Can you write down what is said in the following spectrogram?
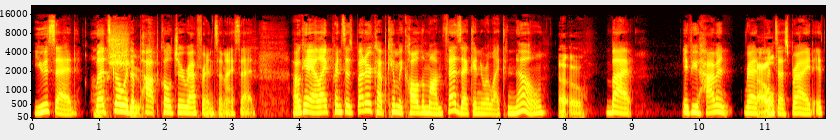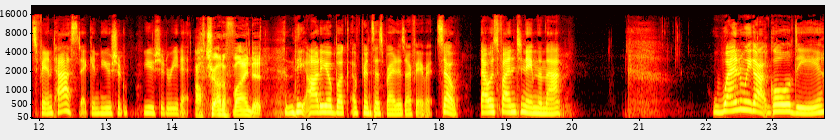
You said, let's go with a pop culture reference. And I said, okay, I like Princess Buttercup. Can we call the mom Fezzik? And you were like, no. Uh oh. But if you haven't read Ow. Princess Bride, it's fantastic and you should you should read it. I'll try to find it. The audiobook of Princess Bride is our favorite. So that was fun to name them that. When we got Goldie,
